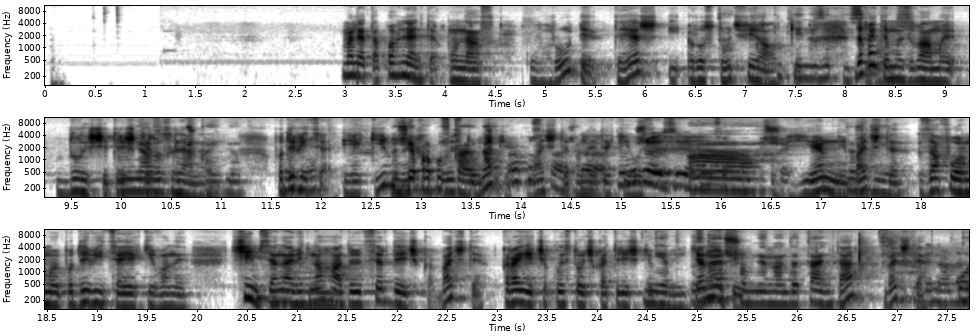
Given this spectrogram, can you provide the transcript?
Малята, погляньте, у нас у групі теж і ростуть Тут фіалки. Давайте ми з вами ближче трішки розглянемо. Подивіться, які в них листочки. Бачите, вони такі ось об'ємні, бачите, за формою подивіться, які вони. Чимся навіть нагадують сердечка. Бачите? Краєчок листочка трішки витягнутий. что мне надо, Тань? Так, бачите? Тобі надо.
